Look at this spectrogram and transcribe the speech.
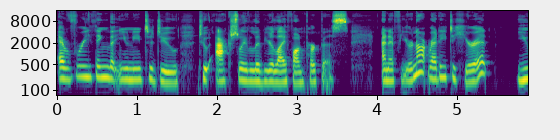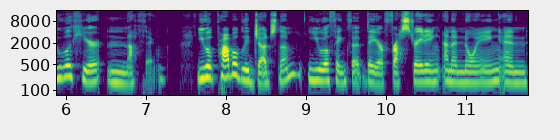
everything that you need to do to actually live your life on purpose. And if you're not ready to hear it, you will hear nothing. You will probably judge them. You will think that they are frustrating and annoying, and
